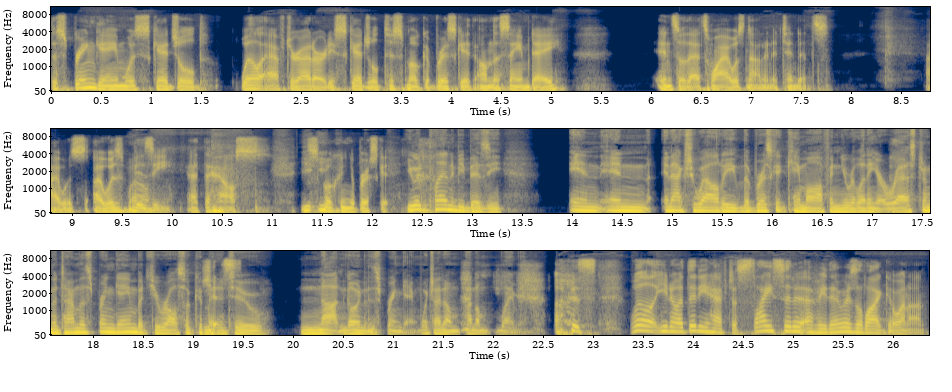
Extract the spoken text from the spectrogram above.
the spring game was scheduled well after I'd already scheduled to smoke a brisket on the same day and so that's why I was not in attendance. I was I was Well, busy at the house smoking a brisket. You had planned to be busy. In in in actuality, the brisket came off and you were letting it rest during the time of the spring game, but you were also committed Yes. to not going to the spring game, which I don't I don't blame you. I was well, you know, then you have to slice it. I mean, there was a lot going on.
